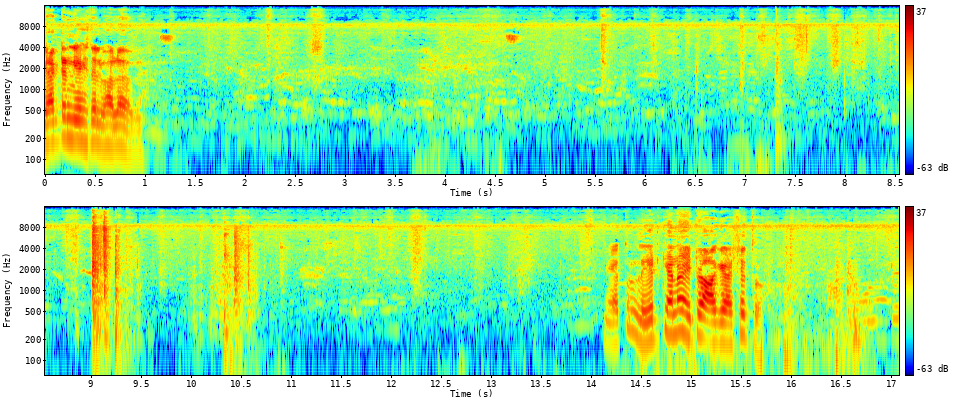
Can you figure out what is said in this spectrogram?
ব্যাগটা নিয়ে আসি তাহলে ভালো হবে। এত লেট কেন? একটু আগে আসে তো। আগে বলতে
